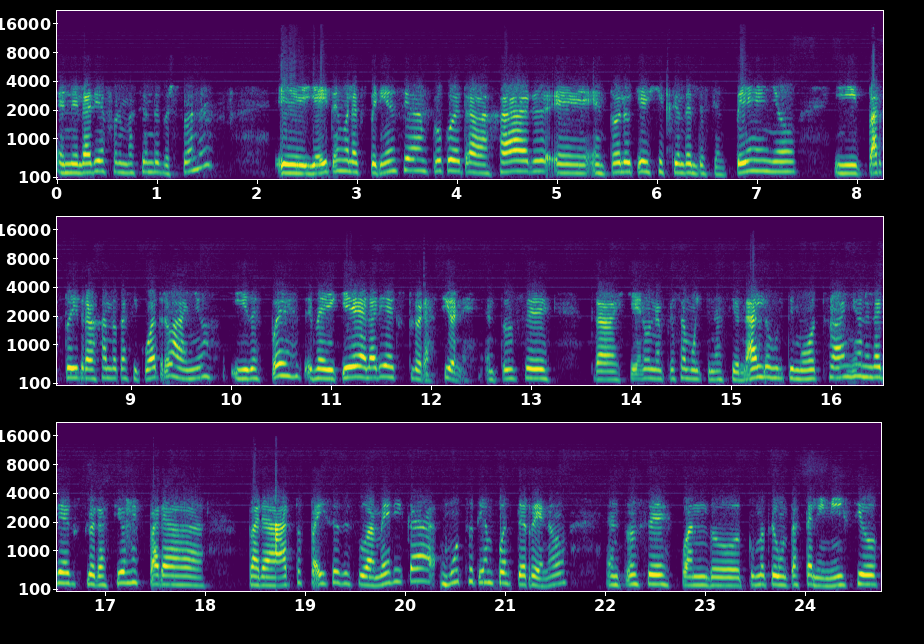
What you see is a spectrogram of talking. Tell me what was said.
en el área de formación de personas, eh, y ahí tengo la experiencia un poco de trabajar eh, en todo lo que es gestión del desempeño, y parto ahí trabajando casi cuatro años, y después me dediqué al área de exploraciones. Entonces trabajé en una empresa multinacional los últimos ocho años en el área de exploraciones para, para hartos países de Sudamérica, mucho tiempo en terreno. Entonces, cuando tú me preguntaste al inicio,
